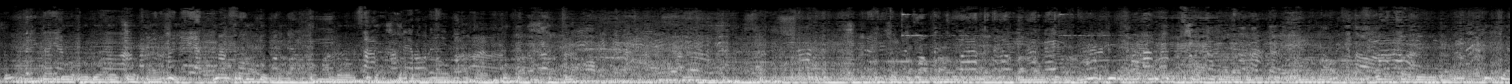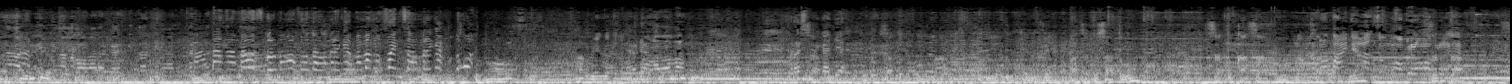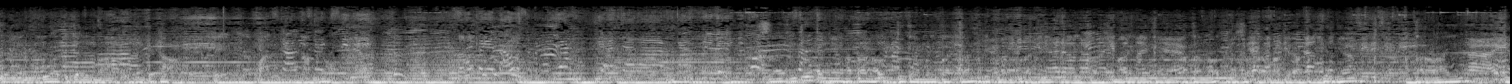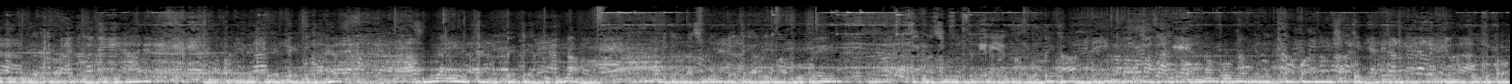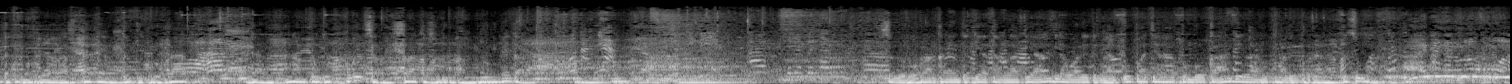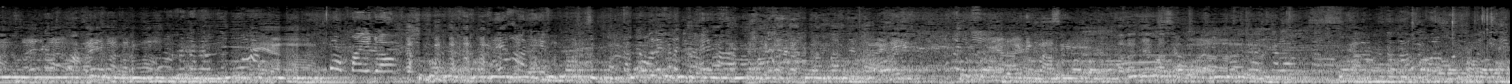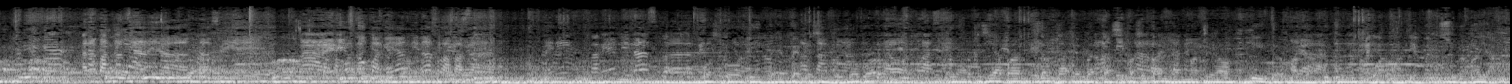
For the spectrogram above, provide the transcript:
22 unsur TNI yang tergabung dalam Komando Tugas Gabungan Laut atau Kogas Unsur kapal perang Angkatan Laut juga menerjunkan unsur pesawat udara dan pistol lerbal yang terdiri dari tiga. Tunggu. Satu satu lima yaitu NV 411 satu kasa U 610 serta Selen 235 P860 Free Day ini kok Selain itu, TNI Angkatan Laut juga melibatkan ribuan prajurit dari Marinir TNI Angkatan Laut beserta media antara lain 7 unit roket TVR, 8 unit BMP 3F, 9 unit teknik PT 76, 67 Howitzer 105 mm. uh, uh, Seluruh rangkaian kegiatan latihan diawali dengan upacara pembukaan di Lanut Halim Perdana Kusuma. Ini kelas katanya kelas kedua. Padepokan dan Material Intermata Ujung Warmatim, Surabaya.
